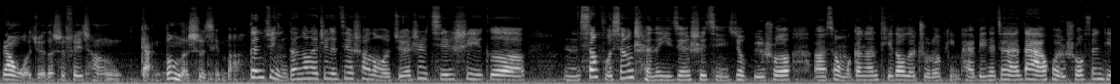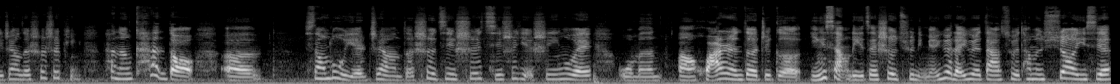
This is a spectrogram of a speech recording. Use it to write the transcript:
让我觉得是非常感动的事情吧。根据你刚刚的这个介绍呢，我觉得这其实是一个。嗯，相辅相成的一件事情，就比如说，呃，像我们刚刚提到的主流品牌比如加拿大，或者说芬迪这样的奢侈品，它能看到，呃，像陆爷这样的设计师，其实也是因为我们呃华人的这个影响力在社区里面越来越大，所以他们需要一些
